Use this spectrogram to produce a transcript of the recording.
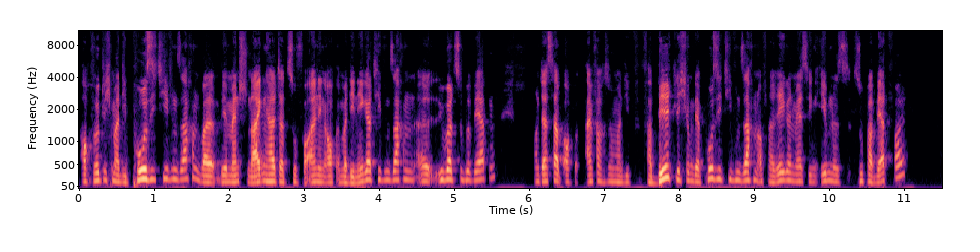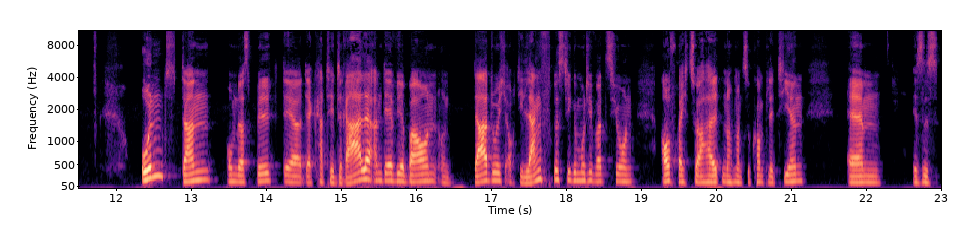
auch wirklich mal die positiven Sachen, weil wir Menschen neigen halt dazu, vor allen Dingen auch immer die negativen Sachen äh, überzubewerten. Und deshalb auch einfach so mal die Verbildlichung der positiven Sachen auf einer regelmäßigen Ebene ist super wertvoll. Und dann, um das Bild der, der Kathedrale, an der wir bauen und dadurch auch die langfristige Motivation aufrechtzuerhalten, nochmal zu komplettieren, ähm, ist es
